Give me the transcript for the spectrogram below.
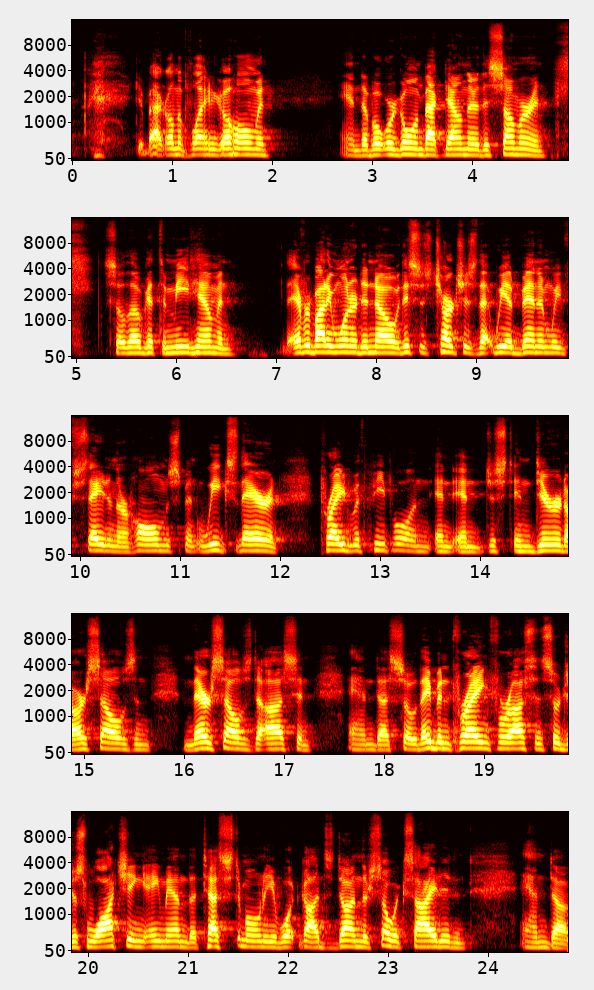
get back on the plane and go home and and uh, but we're going back down there this summer and so they'll get to meet him and everybody wanted to know this is churches that we had been in. We've stayed in their homes spent weeks there and prayed with people and, and, and just endeared ourselves and, and their selves to us. And and uh, so they've been praying for us. And so just watching amen the testimony of what god's done they're so excited. And and uh,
